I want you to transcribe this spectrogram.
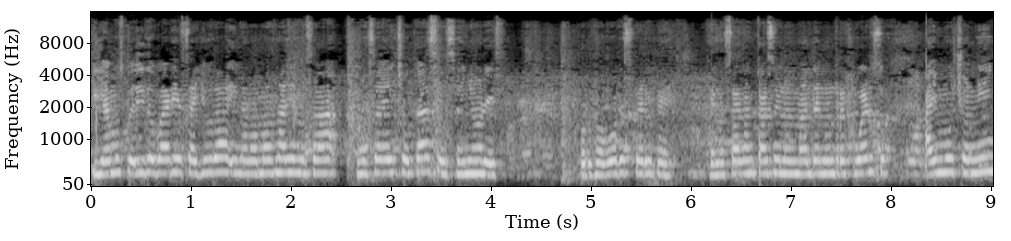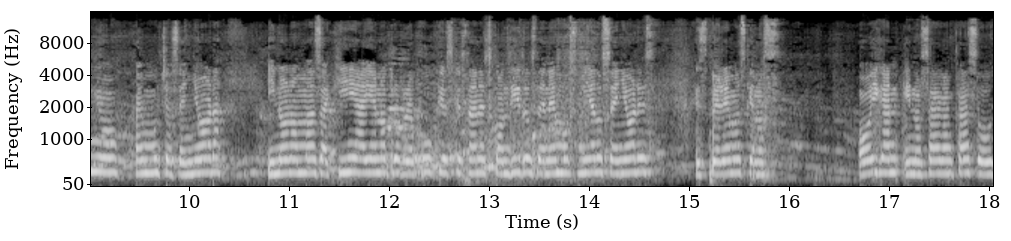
y hemos pedido varias ayudas y nada más nadie nos ha, nos ha hecho caso, señores. Por favor, espero que, que nos hagan caso y nos manden un refuerzo. Hay muchos niños, hay mucha señora y no nomás aquí, hay en otros refugios que están escondidos. Tenemos miedo, señores. Esperemos que nos oigan y nos hagan caso.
